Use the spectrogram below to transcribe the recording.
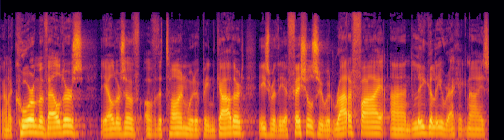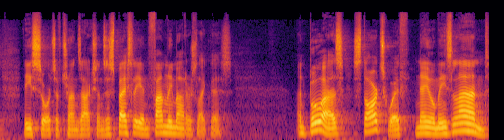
and a quorum of elders, the elders of, of the town, would have been gathered. These were the officials who would ratify and legally recognize these sorts of transactions, especially in family matters like this. And Boaz starts with Naomi's land.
